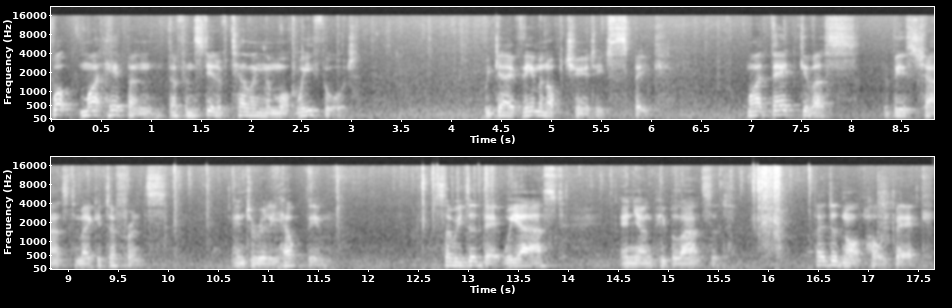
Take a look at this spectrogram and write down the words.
What might happen if instead of telling them what we thought, we gave them an opportunity to speak? Might that give us the best chance to make a difference and to really help them? So we did that. We asked, and young people answered. They did not hold back.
